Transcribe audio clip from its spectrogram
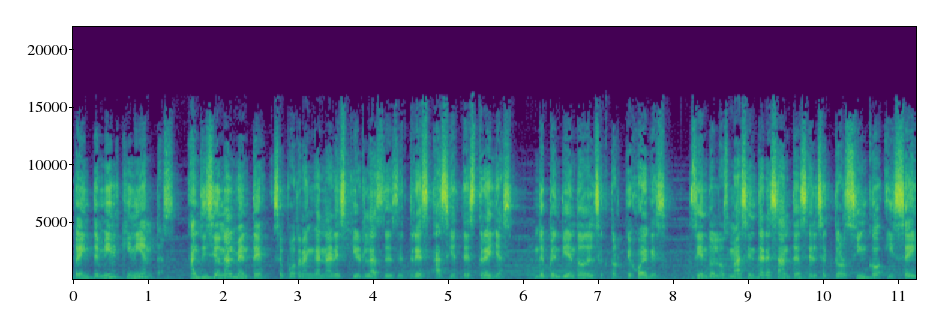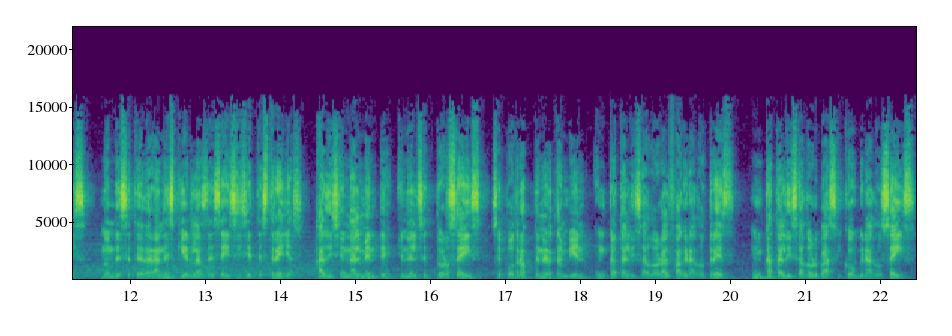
20.500. Adicionalmente, se podrán ganar esquirlas desde 3 a 7 estrellas, dependiendo del sector que juegues, siendo los más interesantes el sector 5 y 6, donde se te darán esquirlas de 6 y 7 estrellas. Adicionalmente, en el sector 6 se podrá obtener también un catalizador alfa grado 3, un catalizador básico grado 6,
